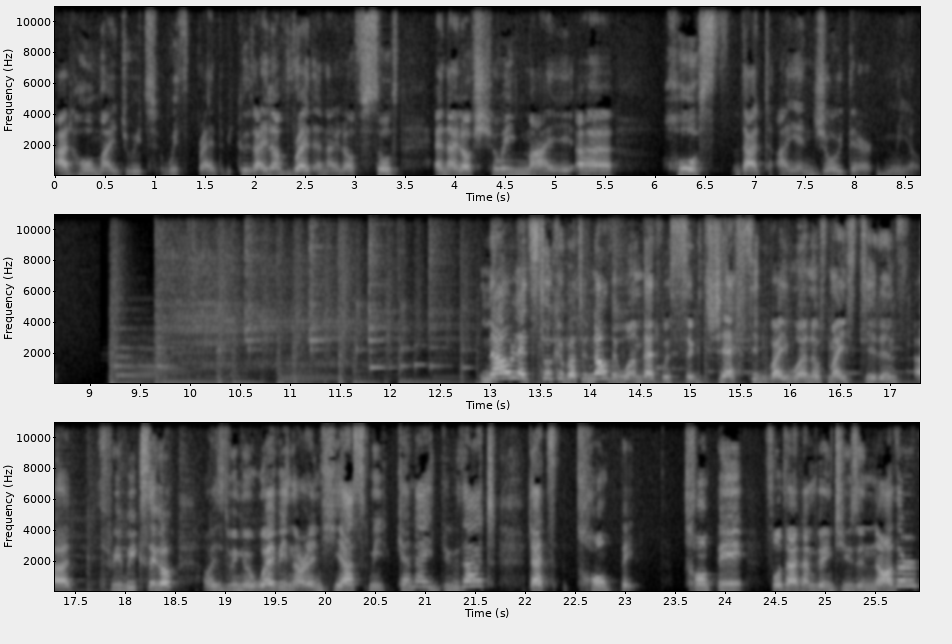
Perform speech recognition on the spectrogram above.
at home I do it with bread because I love bread and I love sauce and I love showing my uh, hosts that I enjoy their meal. Now let's talk about another one that was suggested by one of my students uh, three weeks ago. I was doing a webinar and he asked me, can I do that? That's tremper. Tremper, for that I'm going to use another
